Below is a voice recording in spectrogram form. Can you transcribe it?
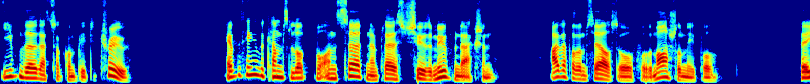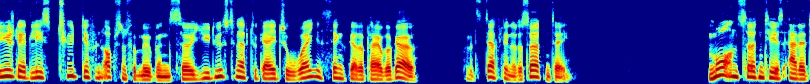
even though that's not completely true. Everything becomes a lot more uncertain when players choose a movement action, either for themselves or for the marshal meeple. There are usually at least two different options for movement, so you do still have to gauge where you think the other player will go, but it's definitely not a certainty. More uncertainty is added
